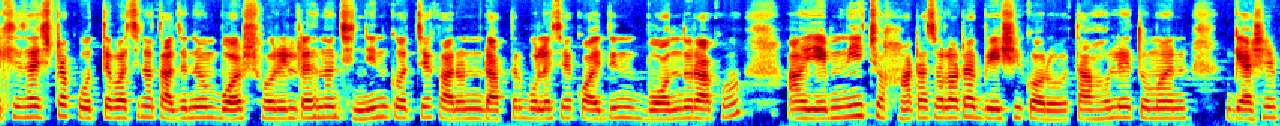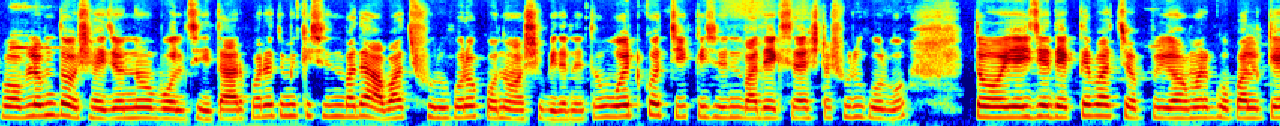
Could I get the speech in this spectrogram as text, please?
এক্সারসাইজটা করতে পারছি না, তার জন্য শরীরটা যেন ঝিনঝিন করছে। কারণ ডাক্তার বলেছে কয়েকদিন বন্ধ রাখো। আর এমনি হাঁটা চলাটা বেশি করো। তাহলে তোমার গ্যাসের প্রবলেম তো, সেই জন্য বলছি, তারপরে তুমি কিছুদিন বাদে আবার শুরু করো, কোনো অসুবিধা নেই। তো ওয়েট করছি, কিছুদিন বাদে এক্সারসাইজটা শুরু করব। তো এই যে দেখতে পাচ্ছ আমার গোপালকে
